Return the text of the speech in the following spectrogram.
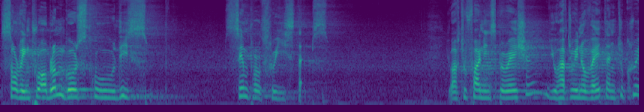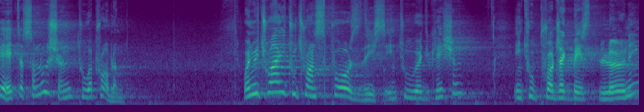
solving problem goes through these simple three steps. You have to find inspiration, you have to innovate, and to create a solution to a problem. When we try to transpose this into education, into project-based learning,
